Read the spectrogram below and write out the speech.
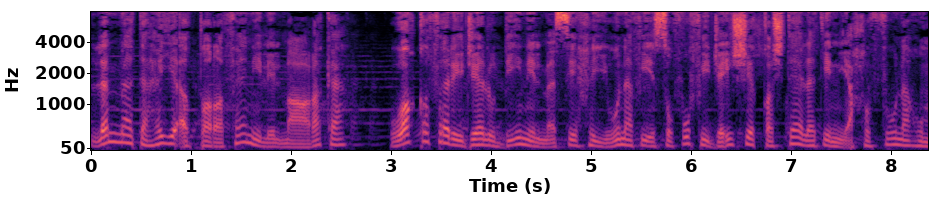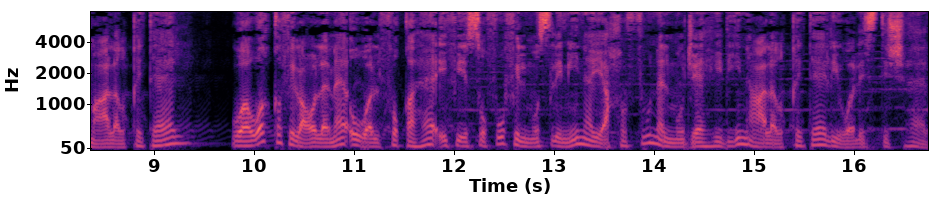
لما تهيأ الطرفان للمعركة وقف رجال الدين المسيحيون في صفوف جيش قشتالة يحثونهم على القتال ووقف العلماء والفقهاء في صفوف المسلمين يحثون المجاهدين على القتال والاستشهاد.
